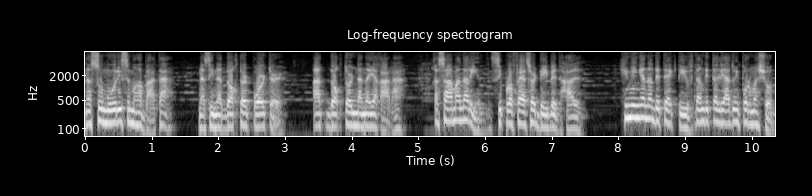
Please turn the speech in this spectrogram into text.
na sumuri sa mga bata na sina Dr. Porter at Dr. Nanayakara. Kasama na rin si Professor David Hall. Hininga ng detective ng detalyadong impormasyon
